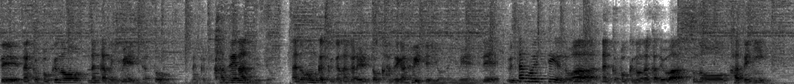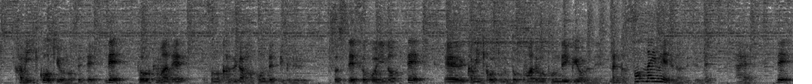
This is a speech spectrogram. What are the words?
てなんか僕の中のイメージだとなんか風なんですよ。あの音楽が流れると風が吹いてるようなイメージで歌声っていうのはなんか僕の中ではその風に紙飛行機を乗せてで遠くまでその風が運んでってくれる。そしてそこに乗って、えー、紙飛行機もどこまでも飛んでいくようなねなんかそんなイメージなんですよね。はい。で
